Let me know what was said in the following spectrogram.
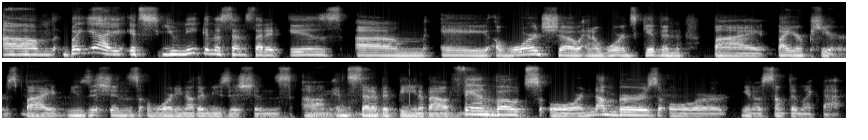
Um, but yeah, it's unique in the sense that it is um, a award show and awards given by by your peers, by musicians awarding other musicians, um, instead of it being about fan votes or numbers or you know something like that.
